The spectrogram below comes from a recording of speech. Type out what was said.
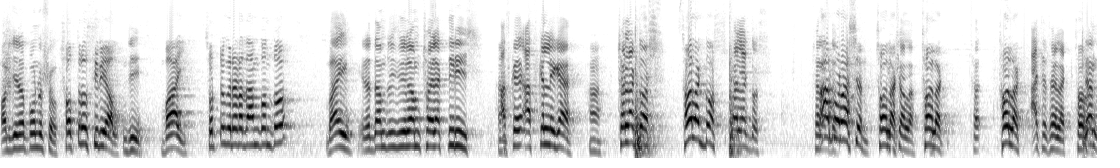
অরিজিনাল পনেরোশো। সতেরো সিরিয়াল জি। ভাই ছোট্ট করে একটা দাম কত? ভাই এটার দাম দিয়েছিলাম ছয় লাখ তিরিশ। আজকে আজকের লেগা। হ্যাঁ। ছয় লাখ দশ। ছয় লাখ দশ। ছয় লাখ দশ। ছয় লাখ তারপর দশ। আসেন ছয় লাখ। ইনশাল্লাহ। ছয় লাখ। ছয়- ছয় লাখ। আচ্ছা ছয় লাখ। ছয় লাখ। দেন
